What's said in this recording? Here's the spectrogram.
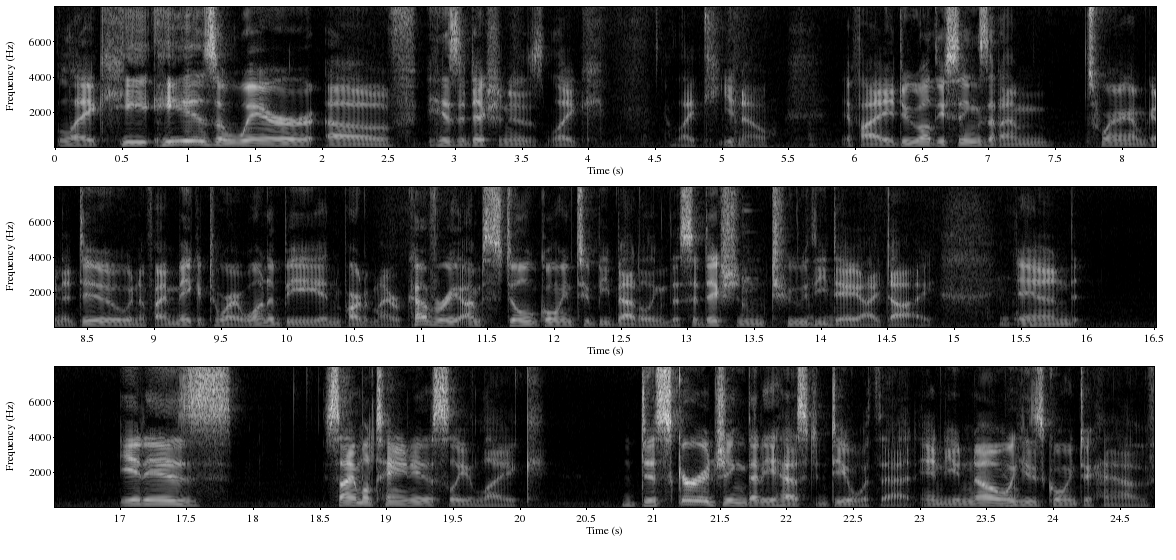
like he he is aware of his addiction is like like you know if i do all these things that i'm swearing I'm going to do. And if I make it to where I want to be in part of my recovery, I'm still going to be battling this addiction to the mm-hmm. day I die. Mm-hmm. And it is simultaneously like discouraging that he has to deal with that. And you know he's going to have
